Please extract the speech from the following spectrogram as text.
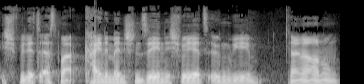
ich will jetzt erstmal keine Menschen sehen, ich will jetzt irgendwie, keine Ahnung,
